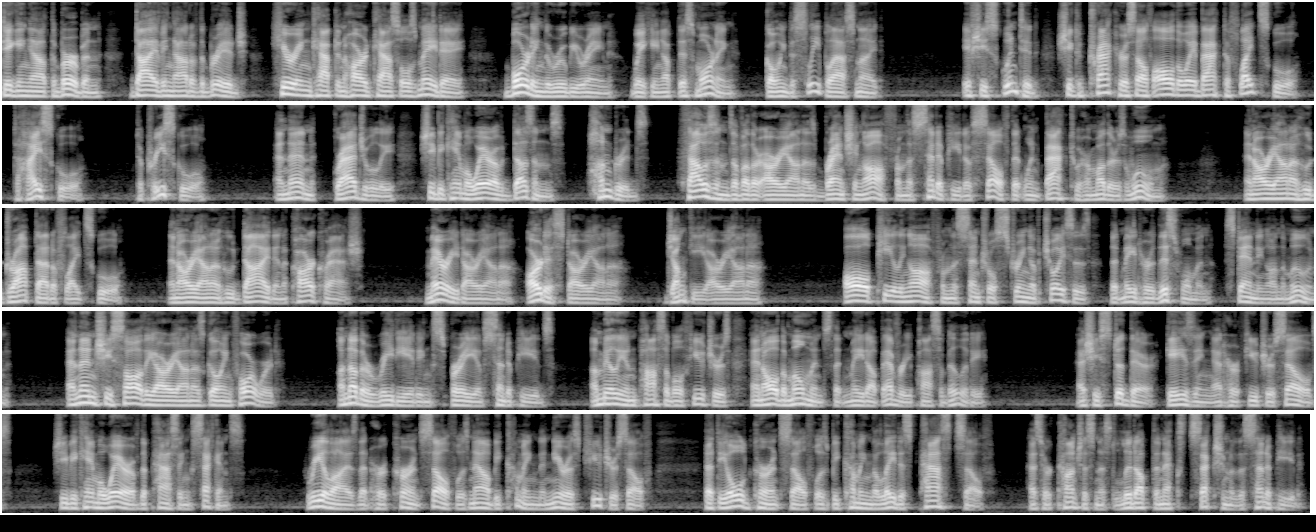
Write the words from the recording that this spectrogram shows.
Digging out the bourbon, diving out of the bridge, hearing Captain Hardcastle's mayday, boarding the Ruby Rain, waking up this morning, going to sleep last night. If she squinted, she could track herself all the way back to flight school, to high school, to preschool. And then, gradually, she became aware of dozens, hundreds, thousands of other Arianas branching off from the centipede of self that went back to her mother's womb. An Ariana who dropped out of flight school, an Ariana who died in a car crash, married Ariana, artist Ariana, junkie Ariana, all peeling off from the central string of choices that made her this woman standing on the moon. And then she saw the Arianas going forward, another radiating spray of centipedes, a million possible futures, and all the moments that made up every possibility. As she stood there, gazing at her future selves, she became aware of the passing seconds, realized that her current self was now becoming the nearest future self, that the old current self was becoming the latest past self, as her consciousness lit up the next section of the centipede.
